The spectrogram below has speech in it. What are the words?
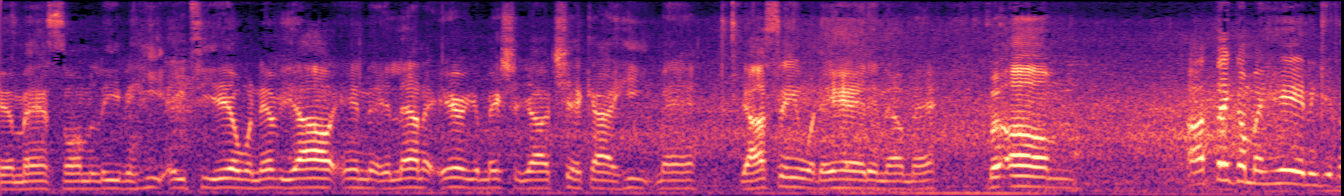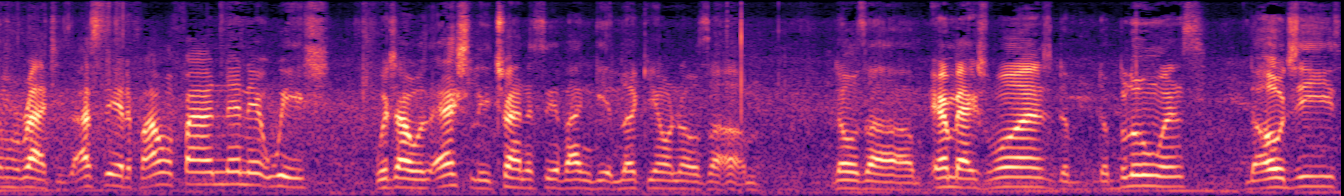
Yeah, man, so I'm leaving Heat ATL. Whenever y'all in the Atlanta area, make sure y'all check out Heat, man. Y'all seen what they had in there, man. But um, I think I'm ahead and get them Huaraches. I said if I don't find none at Wish, which I was actually trying to see if I can get lucky on those um, those um, Air Max ones, the the blue ones, the OGs.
